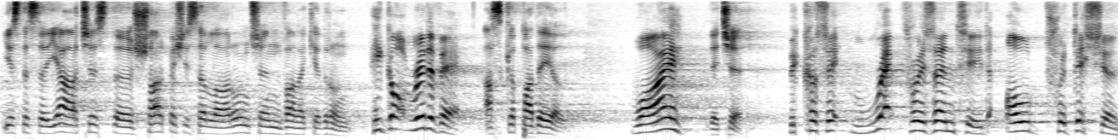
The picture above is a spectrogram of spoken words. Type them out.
este să ia acest uh, șarpe și să-l arunce în Valea Chedron. He got rid of it. A scăpat de el. Why? De ce? Because it represented old tradition.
